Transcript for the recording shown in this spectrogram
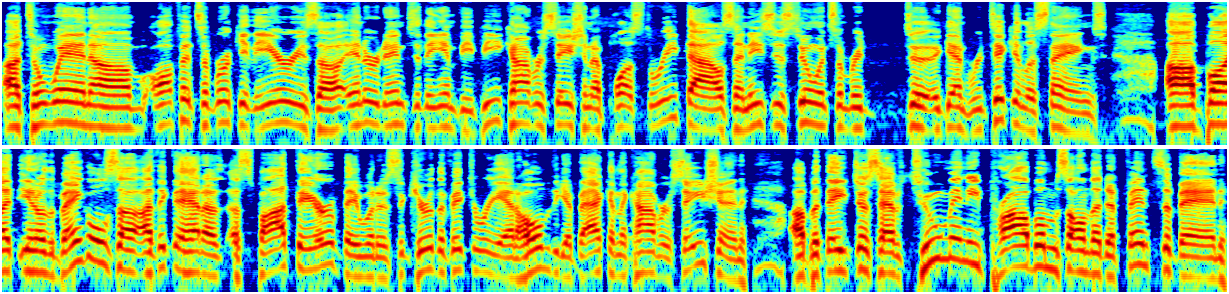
uh, to win um, Offensive Rookie of the Year. He's uh, entered into the MVP conversation at plus 3,000. He's just doing some ridiculous to, again, ridiculous things. Uh, but, you know, the Bengals, uh, I think they had a, a, spot there if they would have secured the victory at home to get back in the conversation. Uh, but they just have too many problems on the defensive end.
